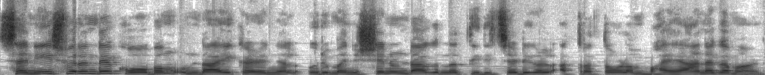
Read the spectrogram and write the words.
ശനീശ്വരന്റെ കോപം ഉണ്ടായിക്കഴിഞ്ഞാൽ ഒരു മനുഷ്യൻ ഉണ്ടാകുന്ന തിരിച്ചടികൾ അത്രത്തോളം ഭയാനകമാണ്.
